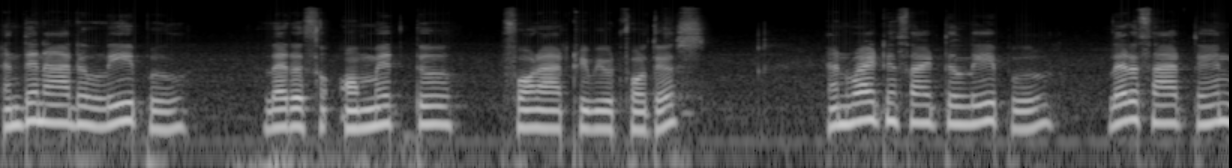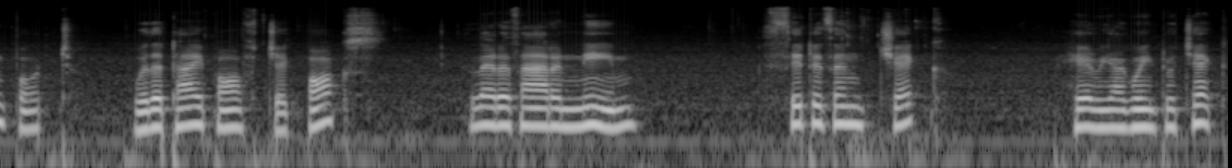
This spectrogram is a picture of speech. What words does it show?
and then add a label let us omit the for attribute for this. And right inside the label let us add the input with a type of checkbox. Let us add a name citizen check. Here we are going to check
